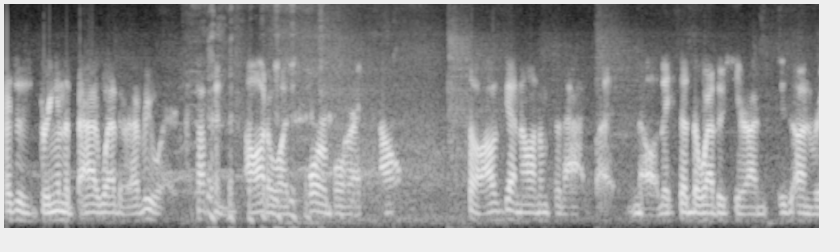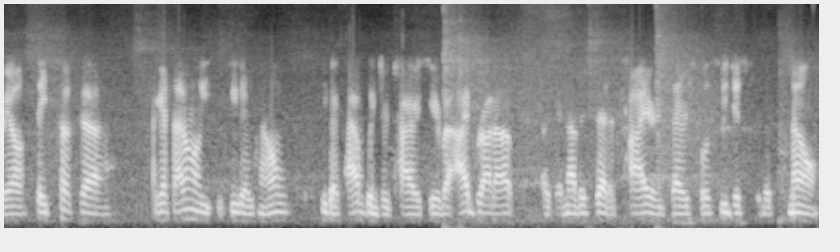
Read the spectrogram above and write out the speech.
guys are just bringing the bad weather everywhere. Stuff in Ottawa is horrible right now. So I was getting on them for that, but no, they said the weather's here on, is unreal. They took, uh, I guess I don't know if you guys know, if you guys have winter tires here, but I brought up like another set of tires that are supposed to be just for the snow.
